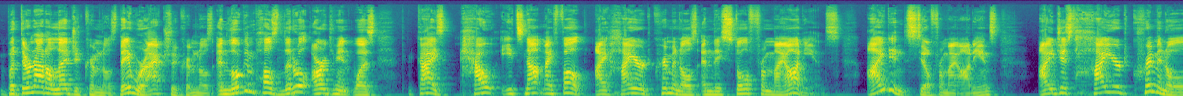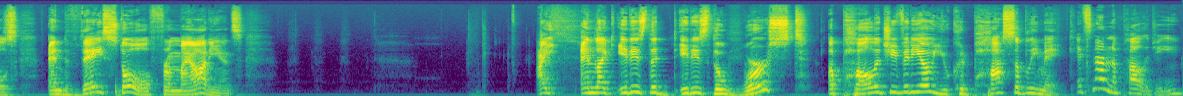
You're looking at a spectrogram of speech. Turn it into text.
but they're not alleged criminals. They were actually criminals. And Logan Paul's literal argument was, guys, how it's not my fault. I hired criminals and they stole from my audience. I didn't steal from my audience. I just hired criminals and they stole from my audience. I and like it is the it is the worst apology video you could possibly make. It's not an apology.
